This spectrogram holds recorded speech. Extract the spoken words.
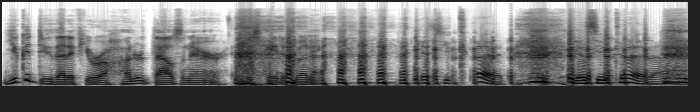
You could do that if you were a hundred thousandaire and just hated money. yes, you could. yes, you could. Uh,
